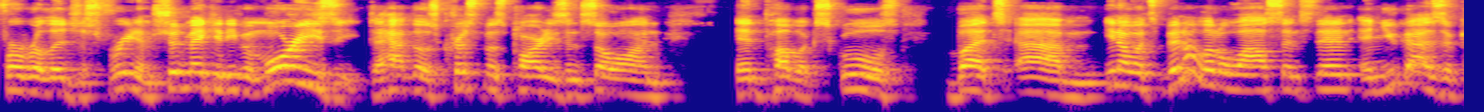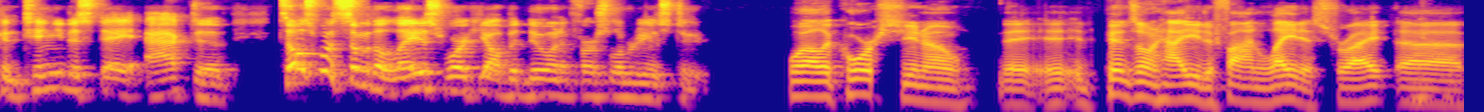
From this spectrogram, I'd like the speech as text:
for religious freedom should make it even more easy to have those Christmas parties and so on in public schools. But um, you know, it's been a little while since then, and you guys have continued to stay active. Tell us what some of the latest work y'all been doing at First Liberty Institute. Well, of course, you know it, it depends on how you define latest, right? Uh,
